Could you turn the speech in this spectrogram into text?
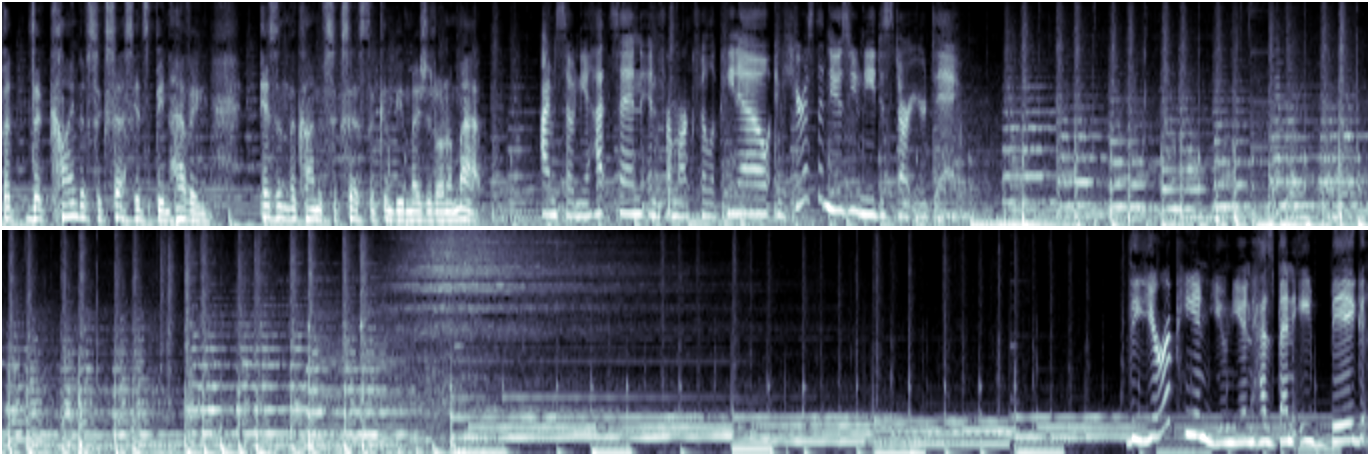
but the kind of success it's been having isn't the kind of success that can be measured on a map. I'm Sonja Hutson, and for Marc Filippino, and here's the news you need to start your day. The European Union has been a big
